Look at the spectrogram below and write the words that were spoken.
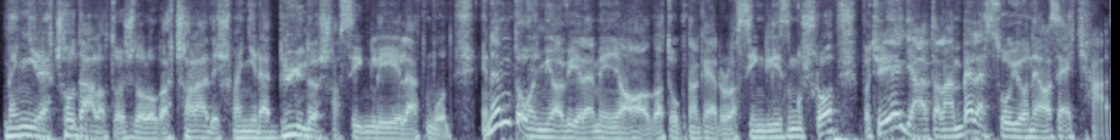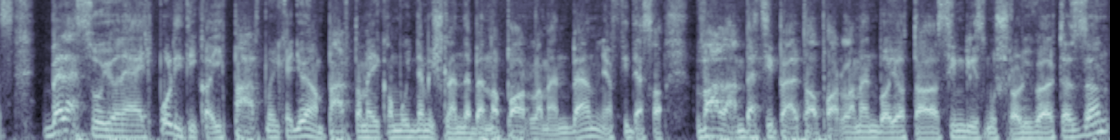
mennyire csodálatos dolog a család, és mennyire bűnös a szingli életmód. Én nem tudom, hogy mi a véleménye a hallgatóknak erről a szinglizmusról, vagy hogy egyáltalán beleszóljon-e az egyház, beleszóljon-e egy politikai párt, mondjuk egy olyan párt, amelyik amúgy nem is lenne benne a parlamentben, hogy a Fidesz a vállán becipelte a parlamentbe, hogy ott a szinglizmusról üvöltözzön,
